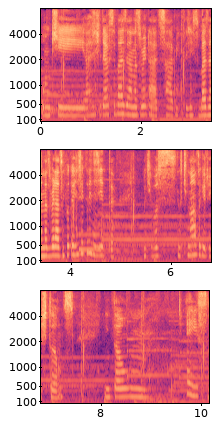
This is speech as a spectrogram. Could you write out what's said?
com que a gente deve se basear nas verdades, sabe? A gente se basear nas verdades naquilo que a gente acredita, no que, você, no que nós acreditamos. Então, é isso.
